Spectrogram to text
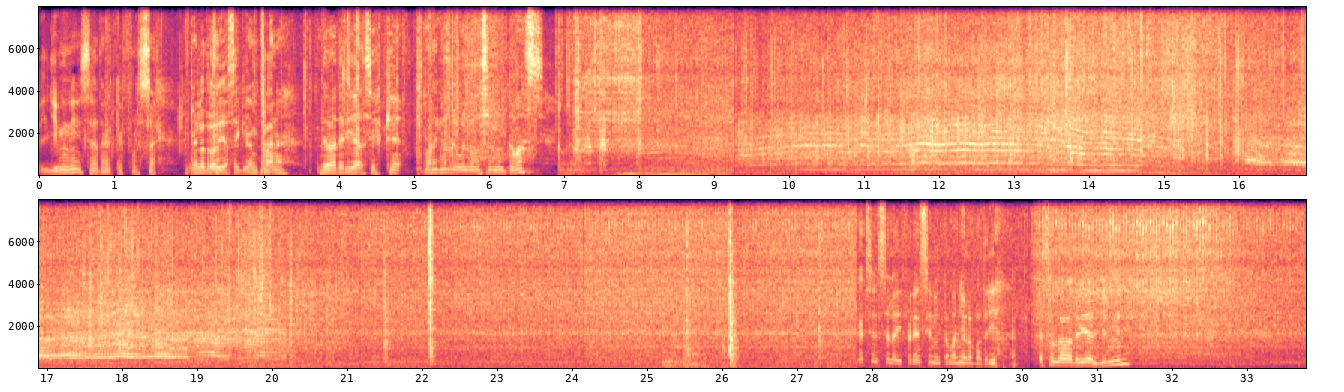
El Jimny se va a tener que esforzar. El otro día se quedó en pana de batería, así es que para que no le vuelva a pasar nunca más. Cáchense la diferencia en el tamaño de las baterías. Esa es la batería del Jimny.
